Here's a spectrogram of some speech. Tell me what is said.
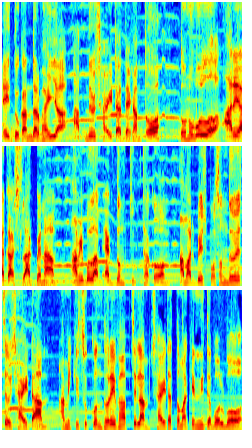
এই দোকানদার ভাইয়া আপনি ওই শাড়িটা দেখান তো। তনু বলল, আরে, আকাশ, লাগবে না। আমি বললাম, একদম চুপ থাকো। আমার বেশ পছন্দ হয়েছে ওই শাড়িটা। আমি কিছুক্ষণ ধরেই ভাবছিলাম, শাড়িটা তোমাকে নিতে বলব।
